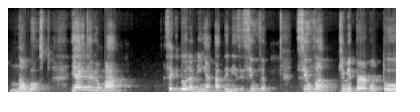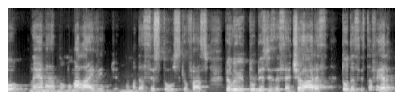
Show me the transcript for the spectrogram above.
não gosto. E aí teve uma seguidora minha, a Denise Silva, Silva, que me perguntou, né, na, numa live, numa das sextos que eu faço pelo YouTube às 17 horas, toda sexta-feira,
